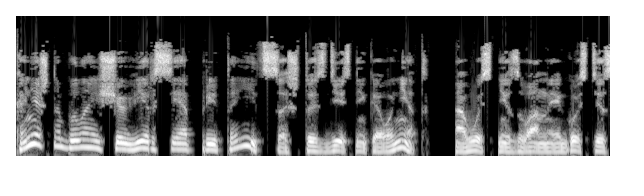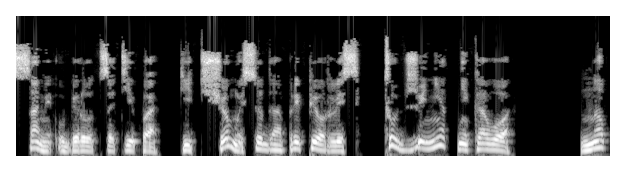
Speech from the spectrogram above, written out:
Конечно, была еще версия притаиться, что здесь никого нет, а вось незваные гости сами уберутся типа «И чё мы сюда приперлись? Тут же нет никого!» Но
